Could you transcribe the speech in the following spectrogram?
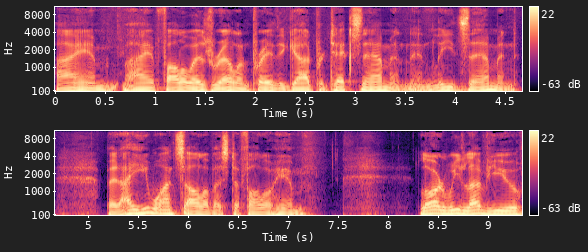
I am I follow Israel and pray that God protects them and, and leads them and but I, he wants all of us to follow him. Lord, we love you.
